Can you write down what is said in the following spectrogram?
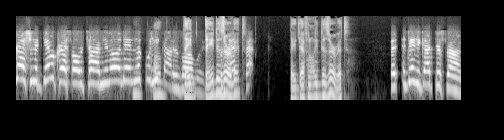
trashing the Democrats all the time, you know. And then look what he Well, got They involved with. they deserve But it. that- They definitely deserve it. And, and then you got this uh,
